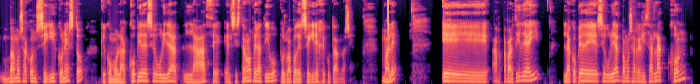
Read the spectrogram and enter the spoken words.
vamos a conseguir con esto que como la copia de seguridad la hace el sistema operativo, pues va a poder seguir ejecutándose, ¿vale? Eh, a, partir de ahí, la copia de seguridad vamos a realizarla con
